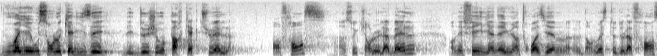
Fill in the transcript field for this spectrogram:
vous voyez où sont localisés les deux géoparcs actuels en France, hein, ceux qui ont le label. En effet, il y en a eu un troisième dans l'ouest de la France,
